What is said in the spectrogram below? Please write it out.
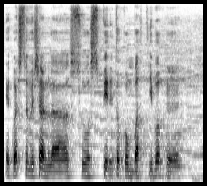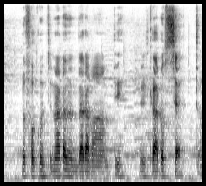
E questo invece ha il suo spirito combattivo che lo fa continuare ad andare avanti. Il caro set.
